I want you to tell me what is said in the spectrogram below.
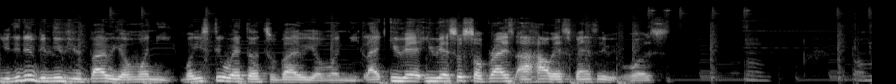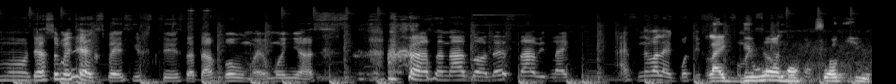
you didn't believe you'd buy with your money, but you still went on to buy with your money? Like you were you were so surprised at how expensive it was. Mm. Um, there are so many expensive things that I've bought with my money as, as an adult. Let's start with like I've never like bought a like the myself. one that struck you.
